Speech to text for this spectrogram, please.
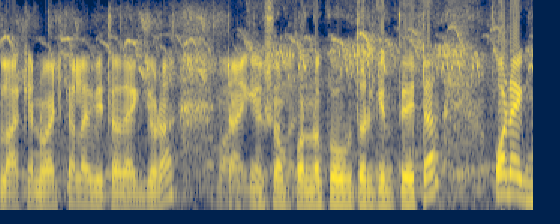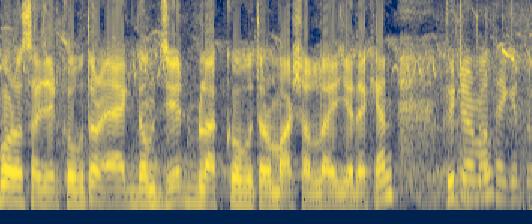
ব্ল্যাক অ্যান্ড হোয়াইট কালার ভিতরে এক জোড়া। টাইগার সম্পন্ন কবুতর কিন্তু এটা। অনেক বড় সাইজের কবুতর একদম জেড ব্ল্যাক কবুতর মাশাল্লাহ এই যে দেখেন। দুইটার মাথায় কিন্তু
